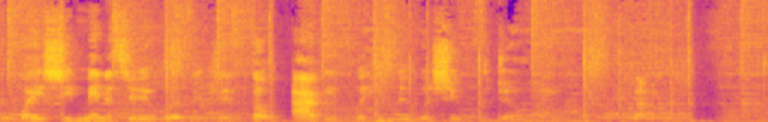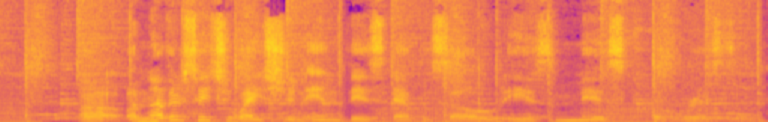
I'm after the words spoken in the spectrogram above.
the way she ministered it wasn't just so obvious but he knew what she was doing so Uh, another situation in this episode is Miss Kerissa.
